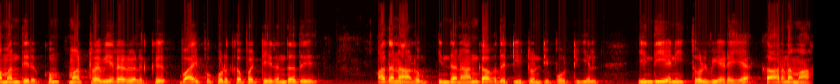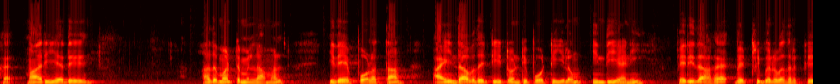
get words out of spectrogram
அமர்ந்திருக்கும் மற்ற வீரர்களுக்கு வாய்ப்பு கொடுக்கப்பட்டிருந்தது. அதனாலும் இந்த நான்காவது டி டுவெண்டி போட்டியில் இந்திய அணி தோல்வியடைய காரணமாக மாறியது. அது மட்டுமில்லாமல் இதே போலத்தான் ஐந்தாவது டி டுவெண்ட்டி போட்டியிலும் இந்திய அணி பெரிதாக வெற்றி பெறுவதற்கு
